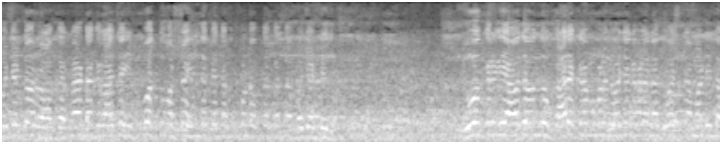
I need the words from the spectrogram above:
ಬಜೆಟ್ ಕರ್ನಾಟಕ ರಾಜ್ಯ ಇಪ್ಪತ್ತು ವರ್ಷ ಹಿಂದಕ್ಕೆ ತೆಗೆದುಕೊಂಡು ಹೋಗ್ತಕ್ಕಂಥ ಬಜೆಟ್ ಇದು. ಯುವಕರಿಗೆ ಯಾವುದೇ ಒಂದು ಕಾರ್ಯಕ್ರಮಗಳು, ಯೋಜನೆಗಳನ್ನು ಘೋಷಣೆ ಮಾಡಿಲ್ಲ.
